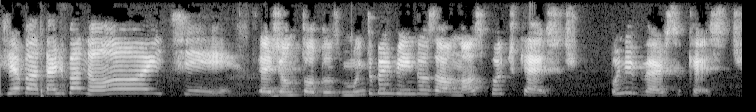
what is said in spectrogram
dia, boa tarde, boa noite! Sejam todos muito bem-vindos ao nosso podcast, Universo Cast.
